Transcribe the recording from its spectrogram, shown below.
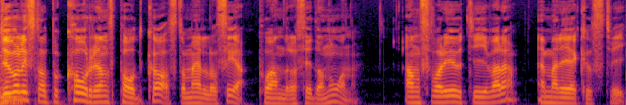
Du har lyssnat på Korrens podcast om LOC på andra sidan ån. Ansvarig utgivare är Maria Kustvik.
